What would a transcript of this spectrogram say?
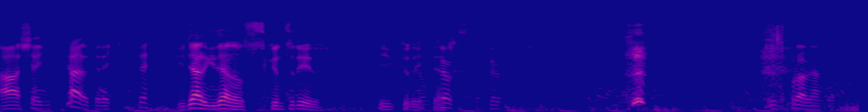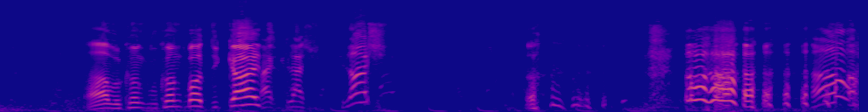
Aa şey gitti galiba direkt gitti. Gider gider o sıkıntı değil. İlk direkler. Sıkıntı yok sıkıntı yok. Hiç problem değil. Aa Wukong Wukong bot dikkat. Bak flash. Flash! Aa!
